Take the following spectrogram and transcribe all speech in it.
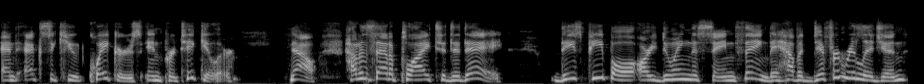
and execute Quakers in particular. Now, how does that apply to today? These people are doing the same thing. They have a different religion.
